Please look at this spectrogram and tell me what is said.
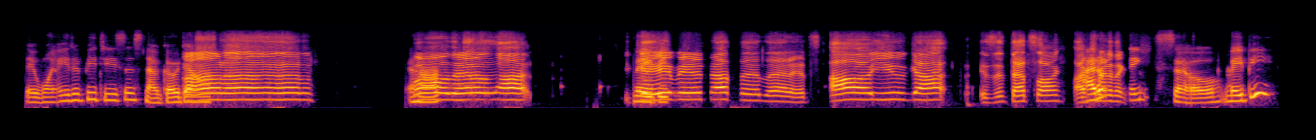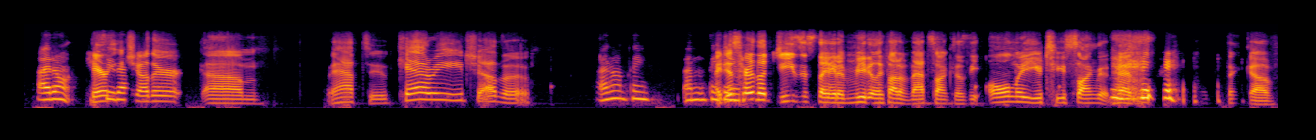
they want you to be Jesus. Now go down. Da, da, Uh-huh. More than a lot. You Maybe. gave me nothing that it's all you got. Is it that song? I'm I trying to think. think so. Maybe I don't that. each other. Um, we have to carry each other. I don't think. I don't think. I just heard the Jesus thing and immediately thought of that song because it's the only U2 song that I think of.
